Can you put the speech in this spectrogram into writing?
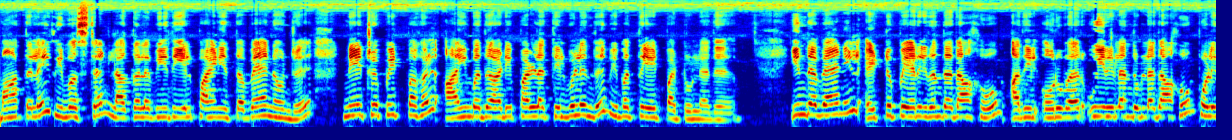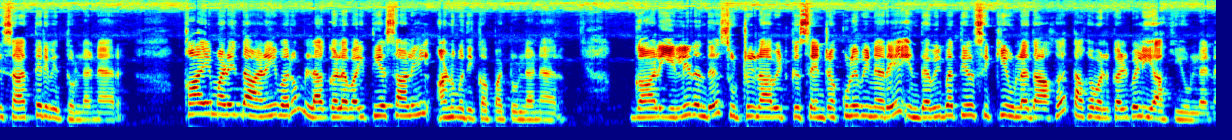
மாத்தலை ரிவர்ஸ்டன் லக்கல வீதியில் பயணித்த வேன் ஒன்று நேற்று பிற்பகல் ஐம்பது அடி பள்ளத்தில் விழுந்து விபத்து ஏற்பட்டுள்ளது. இந்த வேனில் எட்டு பேர் இருந்ததாகவும் அதில் ஒருவர் உயிரிழந்துள்ளதாகவும் போலீசார் தெரிவித்துள்ளனர். காயமடைந்த அனைவரும் லக்கல வைத்தியசாலையில் அனுமதிக்கப்பட்டுள்ளனர். காலியில் இருந்து சுற்றுலாவிற்கு சென்ற குழுவினரே இந்த விபத்தில் சிக்கியுள்ளதாக தகவல்கள் வெளியாகியுள்ளன.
